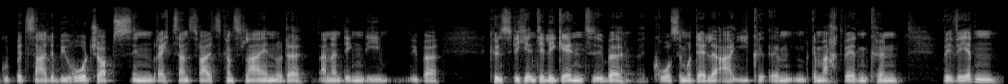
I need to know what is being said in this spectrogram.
gut bezahlte Bürojobs in Rechtsanwaltskanzleien oder anderen Dingen, die über künstliche Intelligenz, über große Modelle AI ähm, gemacht werden können. Wir werden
